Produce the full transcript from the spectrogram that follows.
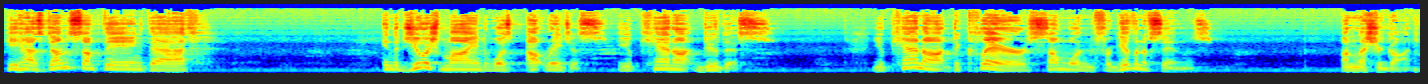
He has done something that in the Jewish mind was outrageous. You cannot do this. You cannot declare someone forgiven of sins unless you're God.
